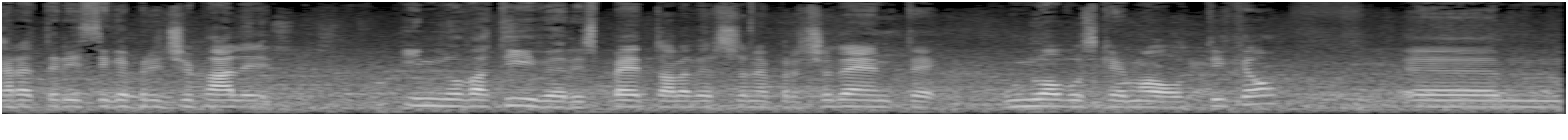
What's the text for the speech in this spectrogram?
caratteristiche principali innovative rispetto alla versione precedente, un nuovo schema ottico. Ehm,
